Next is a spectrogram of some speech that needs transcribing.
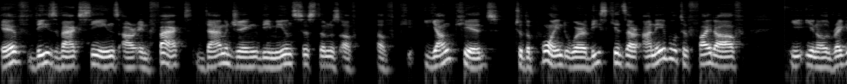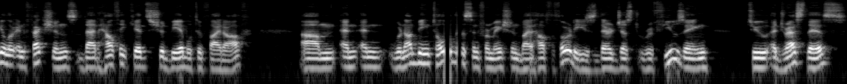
if these vaccines are in fact damaging the immune systems of, of young kids to the point where these kids are unable to fight off you know regular infections that healthy kids should be able to fight off um, and and we're not being told this information by health authorities. They're just refusing to address this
